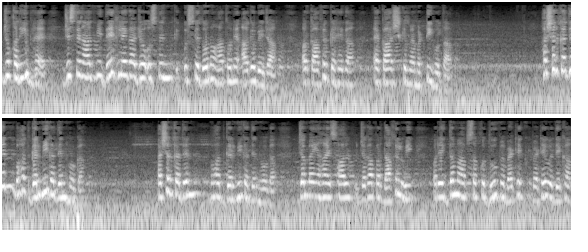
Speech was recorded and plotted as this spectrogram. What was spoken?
جو قریب ہے، جس دن آدمی دیکھ لے گا جو اس دن اس کے دونوں ہاتھوں نے آگے بھیجا اور کافر کہے گا، اے کاش کہ میں مٹی ہوتا۔ حشر کا دن بہت گرمی کا دن ہوگا۔ حشر کا دن بہت گرمی کا دن ہوگا۔ جب میں یہاں اس ہال جگہ پر داخل ہوئی اور ایک دم آپ سب کو دھوپ میں بیٹھے بیٹھے ہوئے دیکھا،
